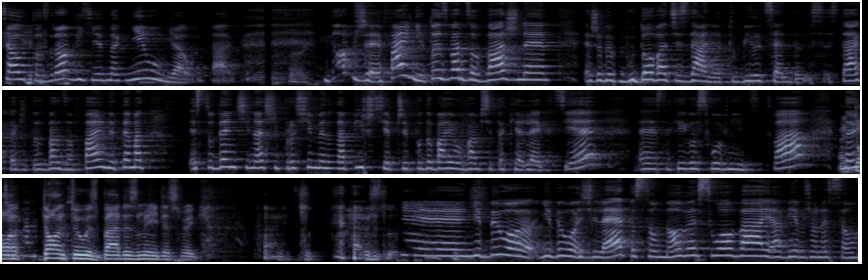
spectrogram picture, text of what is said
Chciał to zrobić, jednak nie umiał. Tak. Tak. Dobrze, fajnie. To jest bardzo ważne, żeby budować zdania, to build sentences, tak? Także to jest bardzo fajny temat. Studenci nasi, prosimy, napiszcie, czy podobają Wam się takie lekcje e, z takiego słownictwa. No don't, don't do as bad as me this week. Nie, nie było, nie było źle, to są nowe słowa. Ja wiem, że one są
